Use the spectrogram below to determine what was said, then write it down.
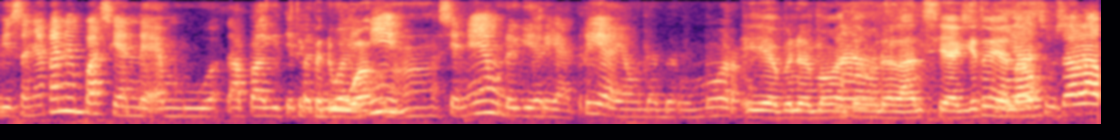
biasanya kan yang pasien DM2 apalagi tipe, Tipe 2 dua, ini mm. pasiennya yang udah geriatri ya yang udah berumur Iya bener banget Nah, yang udah lansia gitu ya Iya, Nau? susah lah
